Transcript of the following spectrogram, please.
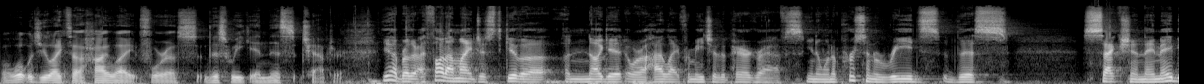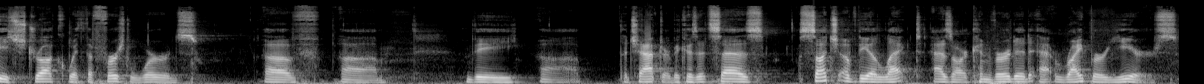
Well, what would you like to highlight for us this week in this chapter? Yeah, brother, I thought I might just give a, a nugget or a highlight from each of the paragraphs. You know, when a person reads this section, they may be struck with the first words of uh, the uh, the chapter because it says, "Such of the elect as are converted at riper years,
